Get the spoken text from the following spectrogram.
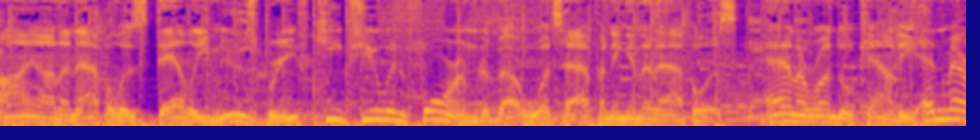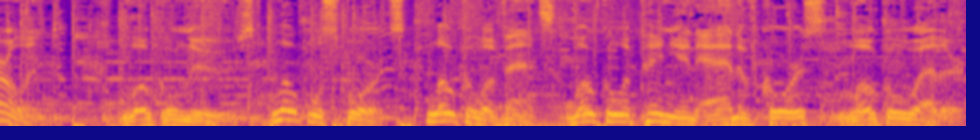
Eye on Annapolis daily news brief keeps you informed about what's happening in Annapolis, Anne Arundel County, and Maryland. Local news, local sports, local events, local opinion, and of course, local weather.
